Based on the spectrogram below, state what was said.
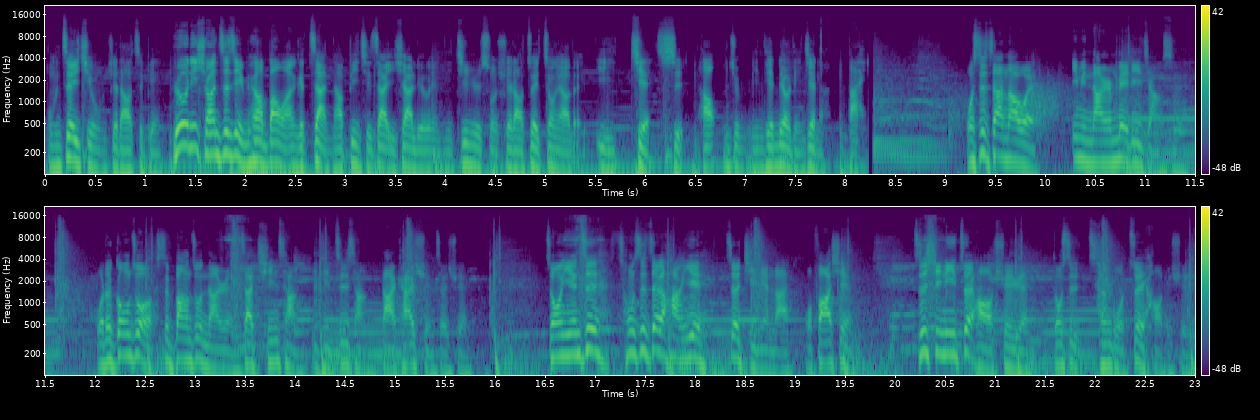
我们这一集我们就到这边。如果你喜欢这支影片，帮我按个赞，然后并且在以下留言你今日所学到最重要的一件事。好，我们就明天六点见了，拜。我是詹大卫，一名男人魅力讲师。我的工作是帮助男人在情场以及职场打开选择权。总而言之，从事这个行业这几年来，我发现执行力最好的学员都是成果最好的学员。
